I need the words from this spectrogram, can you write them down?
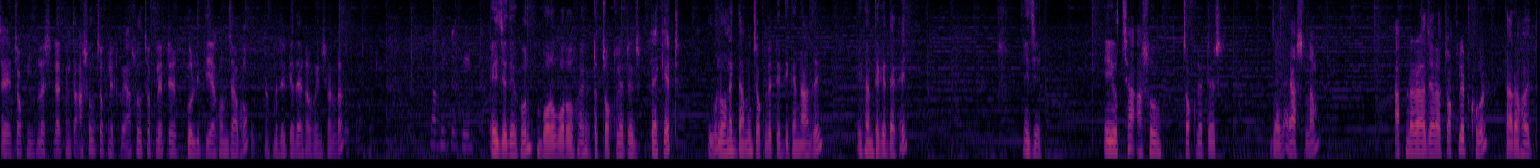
যে চকলেটগুলো সেটা কিন্তু আসল চকলেট কই আসল চকলেটের গলিতে এখন যাব। আপনাদেরকে দেখাবো ইনশাল্লাহ এই যে দেখুন বড় বড় একটা চকলেটের প্যাকেট এগুলো অনেক দামি চকলেট এদিকে না যাই এখান থেকে দেখাই। এই যে এই হচ্ছে আসল চকলেটের জায়গায় আসলাম। আপনারা যারা চকলেট খোর, তারা হয়তো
